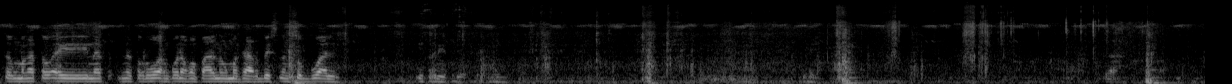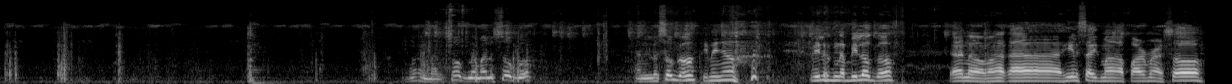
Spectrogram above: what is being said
Itong mga to ay nat- naturuan ko na kung paano mag-harvest ng subwal. Ito dito. Oh, malusog na malusog oh. Ang lusog oh, tingnan nyo. bilog na bilog oh. Ano, mga ka hillside mga farmer. So,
